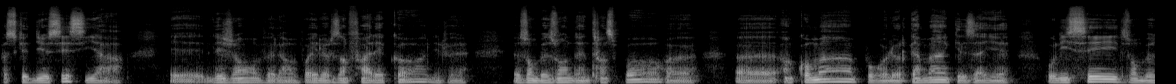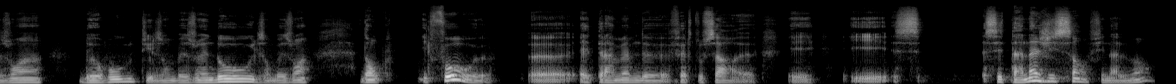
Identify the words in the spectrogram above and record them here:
parce que Dieu sait s'il y a euh, les gens veulent envoyer leurs enfants à l'école, ils, ils ont besoin d'un transport euh, euh, en commun pour leurs gamins qu'ils aillent au lycée, ils ont besoin de routes, ils ont besoin d'eau, ils ont besoin. Donc, il faut euh, être à même de faire tout ça. euh, et et c'est- en agissant finalement.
